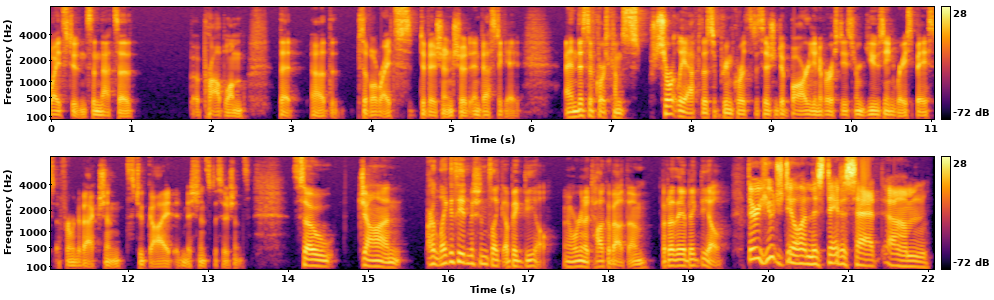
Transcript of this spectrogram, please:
white students. And that's a, a problem that uh, the Civil Rights Division should investigate. And this, of course, comes shortly after the Supreme Court's decision to bar universities from using race based affirmative actions to guide admissions decisions. So, John, are legacy admissions like a big deal? I mean, we're going to talk about them, but are they a big deal? They're a huge deal. And this data set, um,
